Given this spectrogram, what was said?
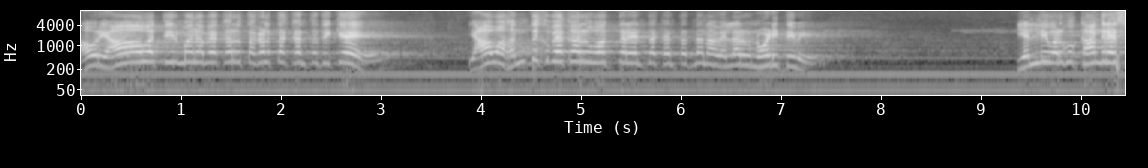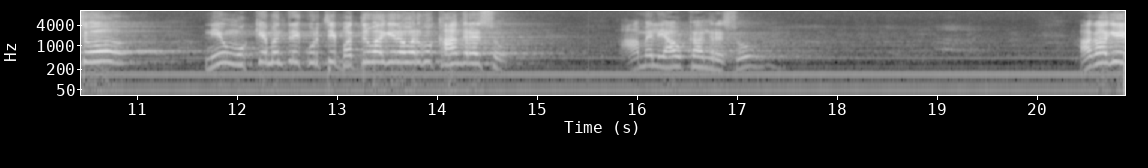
ಅವ್ರು ಯಾವ ತೀರ್ಮಾನ ಬೇಕಾದ್ರೂ ತಗೊಳ್ತಕ್ಕಂಥದಕ್ಕೆ, ಯಾವ ಹಂತಕ್ಕೆ ಬೇಕಾದ್ರೂ ಹೋಗ್ತಾರೆ ಅಂತಕ್ಕಂಥದ್ದನ್ನ ನಾವೆಲ್ಲರೂ ನೋಡಿದ್ದೀವಿ. ಎಲ್ಲಿವರೆಗೂ ಕಾಂಗ್ರೆಸ್ಸು? ನೀವು ಮುಖ್ಯಮಂತ್ರಿ ಕುರ್ಚಿ ಭದ್ರವಾಗಿರೋವರೆಗೂ ಕಾಂಗ್ರೆಸ್ಸು. ಆಮೇಲೆ ಯಾವ ಕಾಂಗ್ರೆಸ್ಸು? ಹಾಗಾಗಿ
